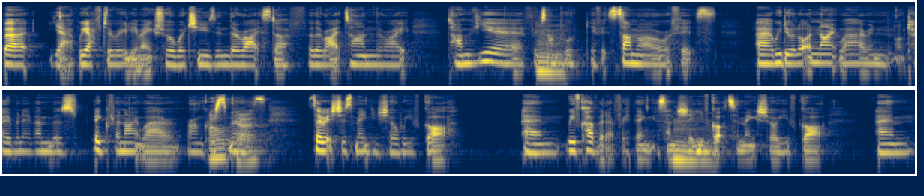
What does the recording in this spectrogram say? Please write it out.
but yeah, we have to really make sure we're choosing the right stuff for the right time, the right time of year. Mm. For example, if it's summer or if it's uh, we do a lot of nightwear in October, November's big for nightwear around Christmas. Okay. So it's just making sure we've got um, we've covered everything. Essentially, Mm. you've got to make sure you've got um,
